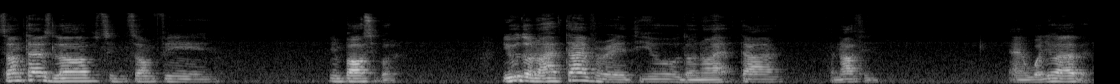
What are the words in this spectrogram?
Sometimes love seems something impossible. You don't have time for it, you don't have time for nothing. And when you have it,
